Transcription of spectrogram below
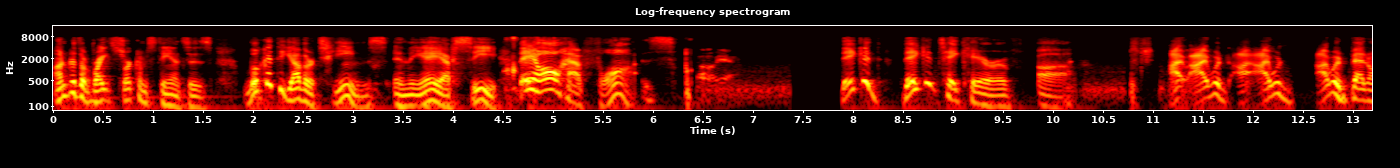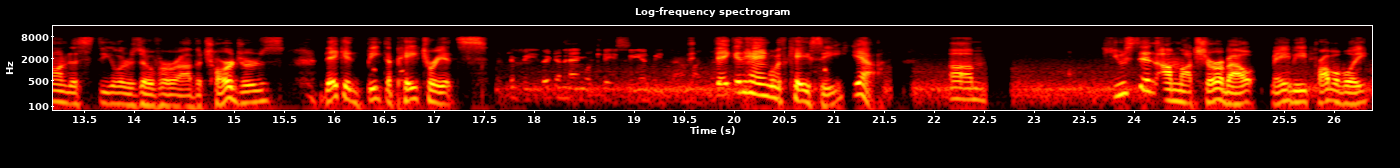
under the right circumstances. Look at the other teams in the AFC. They all have flaws. Oh yeah. They could they could take care of uh I I would I, I would I would bet on the Steelers over uh, the Chargers. They could beat the Patriots. They can beat, they can hang with KC and beat them. Think. They could hang with Casey, yeah. Um, Houston, I'm not sure about. Maybe, probably,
